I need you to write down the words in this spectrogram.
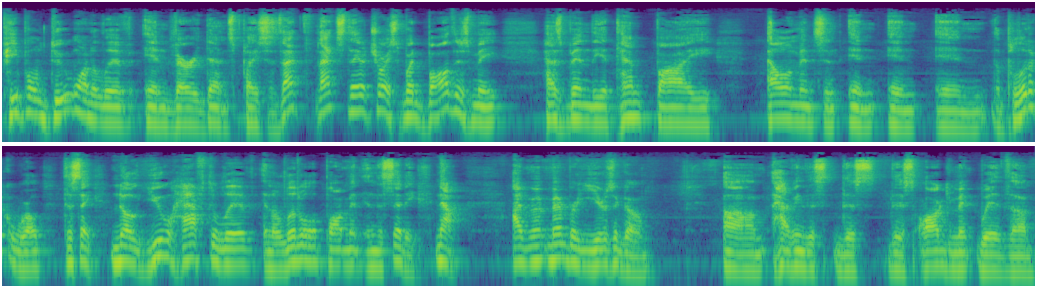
people do want to live in very dense places. That that's their choice. What bothers me has been the attempt by elements in in in in the political world to say no, you have to live in a little apartment in the city. Now, I remember years ago um, having this this this argument with um,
